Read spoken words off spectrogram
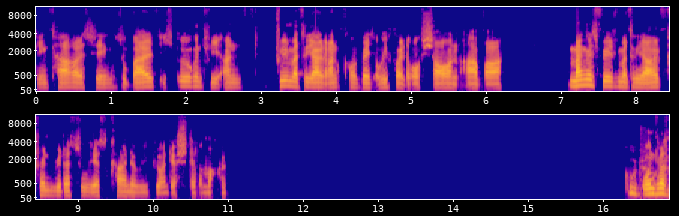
gegen Kara. Deswegen, sobald ich irgendwie an Filmmaterial rankomme, werde ich auf jeden Fall drauf schauen. Aber mangels Bildmaterial können wir dazu jetzt keine Review an der Stelle machen. Gut. Und was,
